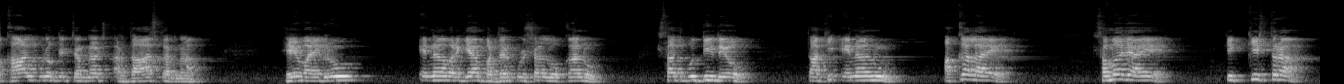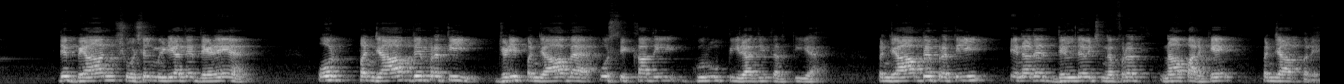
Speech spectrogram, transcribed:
ਅਕਾਲ ਪੁਰਖ ਦੇ ਚਰਨਾਂ 'ਚ ਅਰਦਾਸ ਕਰਨਾ, ਹੇ ਵਾਹਿਗੁਰੂ ਇਹਨਾਂ ਵਰਗਿਆਂ ਬਦਰਪੁਰਸ਼ਾਂ ਲੋਕਾਂ ਨੂੰ ਸਤਬੁੱਧੀ ਦਿਓ ਤਾਂ ਕਿ ਇਹਨਾਂ ਨੂੰ ਅਕਲ ਆਏ, ਸਮਝ ਆਏ ਕਿ ਕਿਸ ਤਰ੍ਹਾਂ ਦੇ ਬਿਆਨ ਸੋਸ਼ਲ ਮੀਡੀਆ ਤੇ ਦੇਣੇ ਆ। ਔਰ ਪੰਜਾਬ ਦੇ ਪ੍ਰਤੀ ਜਿਹੜੀ ਪੰਜਾਬ ਹੈ, ਉਹ ਸਿੱਖਾਂ ਦੀ ਗੁਰੂ ਪੀਰਾਂ ਦੀ ਧਰਤੀ ਹੈ। ਪੰਜਾਬ ਦੇ ਪ੍ਰਤੀ ਇਹਨਾਂ ਦੇ ਦਿਲ ਦੇ ਵਿੱਚ ਨਫ਼ਰਤ ਨਾ ਭਰ ਕੇ ਪੰਜਾਬ ਭਰੇ।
